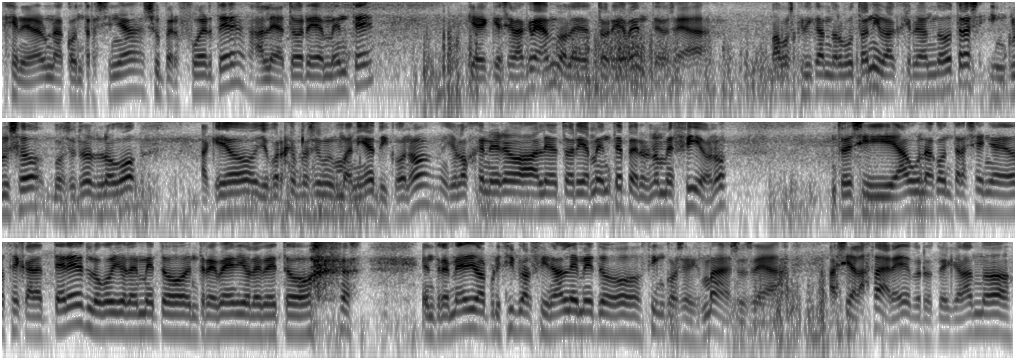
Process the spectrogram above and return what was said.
generar una contraseña súper fuerte, aleatoriamente, que, se va creando aleatoriamente, o sea, vamos clicando al botón y va generando otras, incluso vosotros luego, aquello, yo por ejemplo soy muy maniático, ¿no? Yo lo genero aleatoriamente, pero no me fío, ¿no? Entonces, si hago una contraseña de 12 caracteres, luego yo le meto entre medio, le meto entre medio, al principio, al final le meto 5 o 6 más, o sea, así al azar, ¿eh? pero teclando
